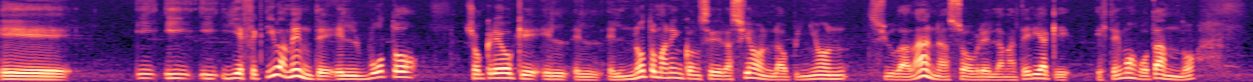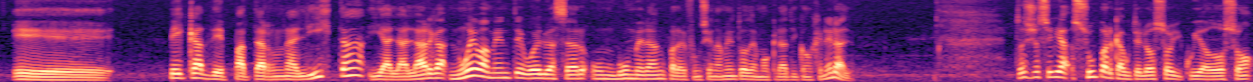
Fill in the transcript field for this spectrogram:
Eh, y, efectivamente, el voto, yo creo que el, no tomar en consideración la opinión ciudadana sobre la materia que estemos votando, eh, peca de paternalista y a la larga nuevamente vuelve a ser un boomerang para el funcionamiento democrático en general. Entonces yo sería súper cauteloso y cuidadoso,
